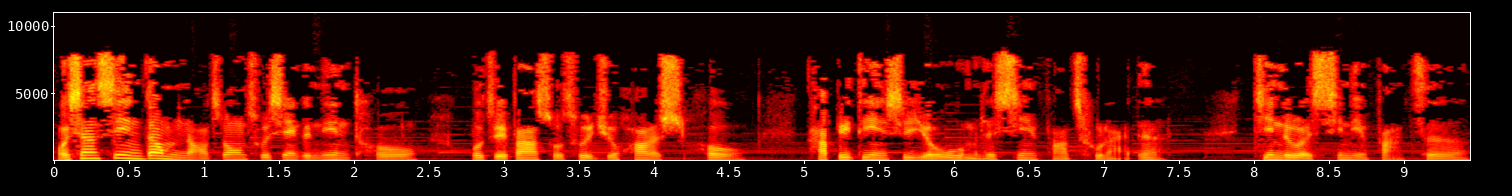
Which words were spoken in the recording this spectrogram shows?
我相信，当我们脑中出现一个念头，或嘴巴说出一句话的时候，它必定是由我们的心发出来的，进入了心灵法则，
